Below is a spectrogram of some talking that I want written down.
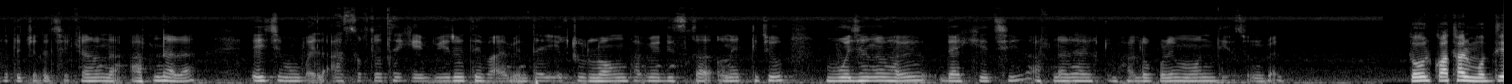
হতে চলেছে কেননা আপনারা এই যে মোবাইল আসক্ত থেকে বেরোতে পারবেন তাই একটু লংভাবে ডিসকাস অনেক কিছু বোঝানোভাবে দেখিয়েছি আপনারা একটু ভালো করে মন দিয়ে শুনবেন। তোর কথার মধ্যে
